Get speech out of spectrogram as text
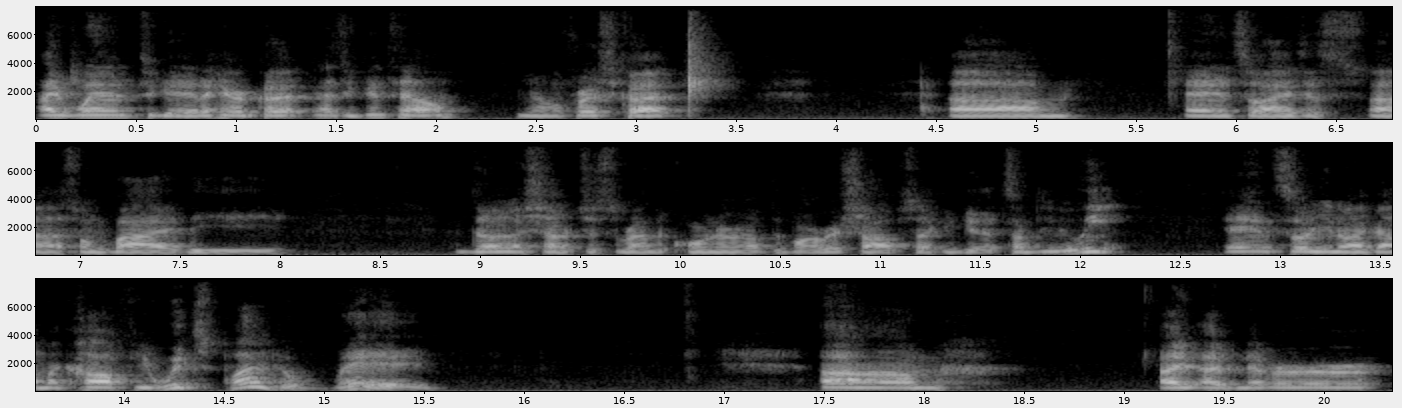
I went to get a haircut as you can tell you know fresh cut. Um, and so I just uh, swung by the donut shop just around the corner of the barber shop so I can get something to eat. And so you know I got my coffee which by the way um I, I've never,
